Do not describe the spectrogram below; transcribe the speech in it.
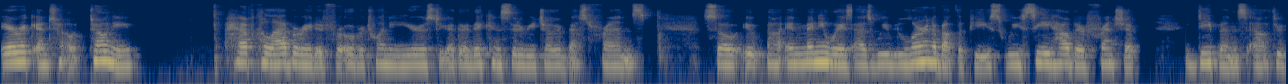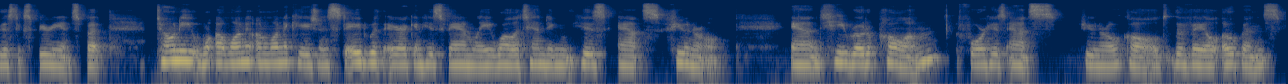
Eric and to- Tony have collaborated for over 20 years together. They consider each other best friends. So, it, uh, in many ways, as we learn about the piece, we see how their friendship deepens uh, through this experience. But Tony, uh, one, on one occasion, stayed with Eric and his family while attending his aunt's funeral. And he wrote a poem for his aunt's funeral called The Veil Opens.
